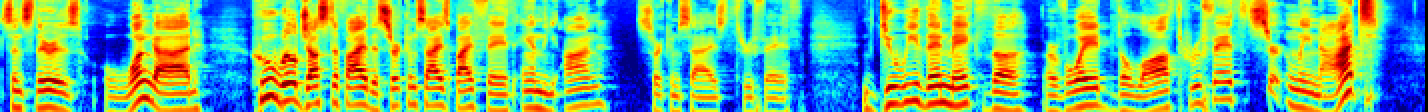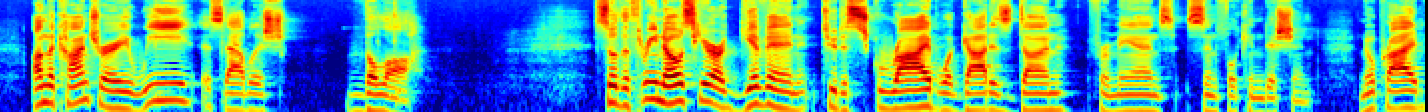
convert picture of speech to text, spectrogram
Since there is one God who will justify the circumcised by faith and the uncircumcised through faith. Do we then make the or void the law through faith? Certainly not. On the contrary, we establish the law. So the three no's here are given to describe what God has done for man's sinful condition. No pride,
